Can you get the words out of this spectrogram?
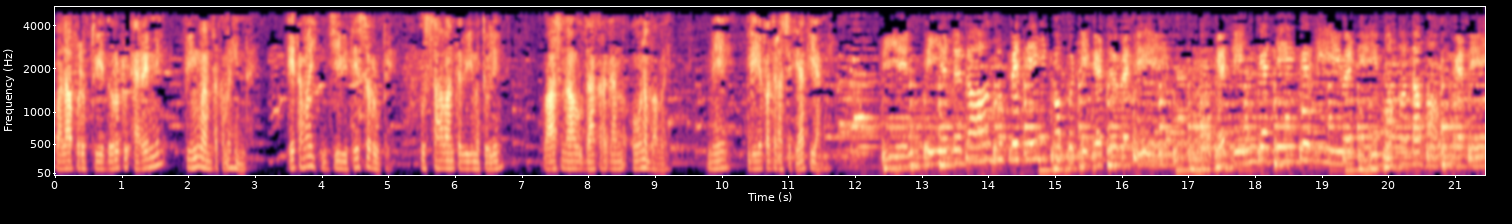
බලාපොරොත්තුවේ දොරටු ඇරෙන්නේ පින්වන්තකම හින්දායි. ඒ තමයි ජීවිතයේ ස්වરૂපය. උත්සාහවන්ත වීම තුළින් වාසනාව උදා කරගන්න ඕන බවයි මේ ගේයපද රචකයා කියන්නේ. පියෙන් පියට දාඳු පෙතේ කපටි ගැට වැටේ. ගැටින් ගැටි ගැටි වැටි මහදහම් ගැටේ.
